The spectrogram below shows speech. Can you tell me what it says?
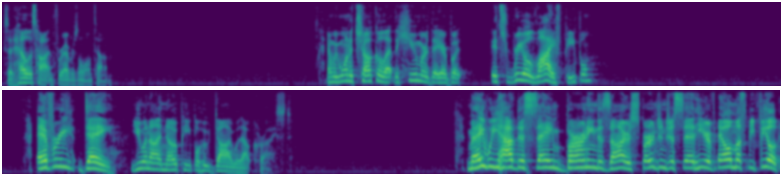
He said, Hell is hot and forever's a long time. And we want to chuckle at the humor there, but it's real life, people. Every day, you and I know people who die without Christ. May we have this same burning desire. Spurgeon just said here if hell must be filled,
